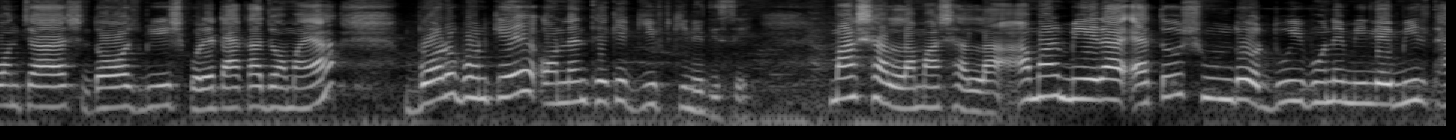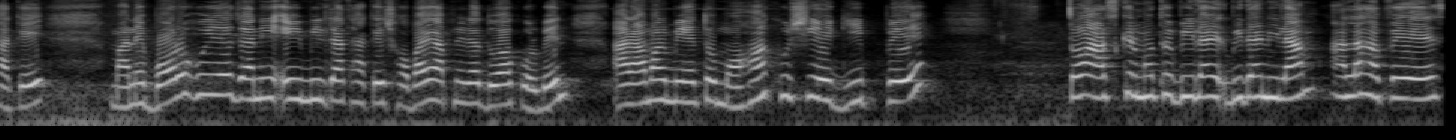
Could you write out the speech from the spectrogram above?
পঞ্চাশ, দশ, বিশ করে টাকা জমায়া বড় বোনকে অনলাইন থেকে গিফট কিনে দিছে। মাশাল্লাহ মাশাল্লাহ। আমার মেয়েরা এত সুন্দর, দুই বোনে মিলে মিল থাকে। মানে বড় হয়ে জানি এই মিলটা থাকে, সবাই আপনারা দোয়া করবেন। আর আমার মেয়ে তো মহা খুশি এই গিফট পেয়ে। তো আজকের মতো বিদায় বিদায় নিলাম। আল্লাহ হাফেজ।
